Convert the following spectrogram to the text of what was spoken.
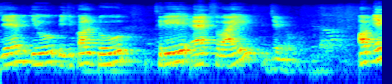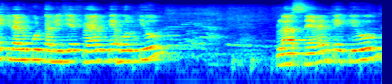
z cube equal to three x y z अब एक्स की वैल्यू पुट कर लीजिए ट्वेल्व के होल क्यूब प्लस सेवन के क्यूब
